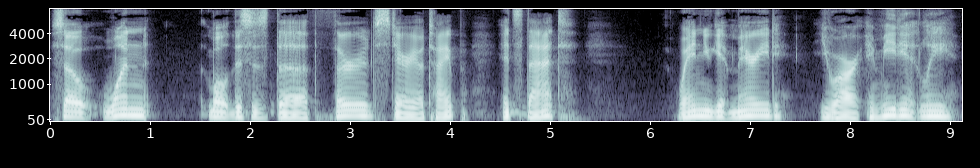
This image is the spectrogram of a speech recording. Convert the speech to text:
So, one, well, this is the third stereotype. It's that when you get married, you are immediately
